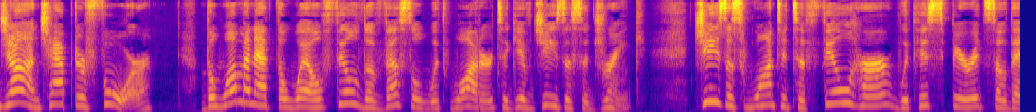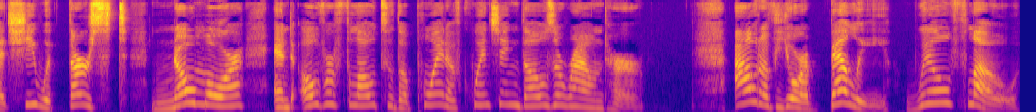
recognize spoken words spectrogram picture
John chapter 4, the woman at the well filled a vessel with water to give Jesus a drink. Jesus wanted to fill her with his spirit so that she would thirst no more and overflow to the point of quenching those around her. Out of your belly will flow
